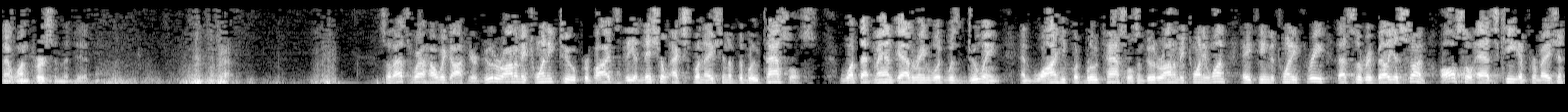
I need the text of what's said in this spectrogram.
That one person that did. Okay. So that's where, how we got here. Deuteronomy 22 provides the initial explanation of the blue tassels. What that man gathering wood was doing and why he put blue tassels in Deuteronomy 21, 18 to 23. That's the rebellious son. Also adds key information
